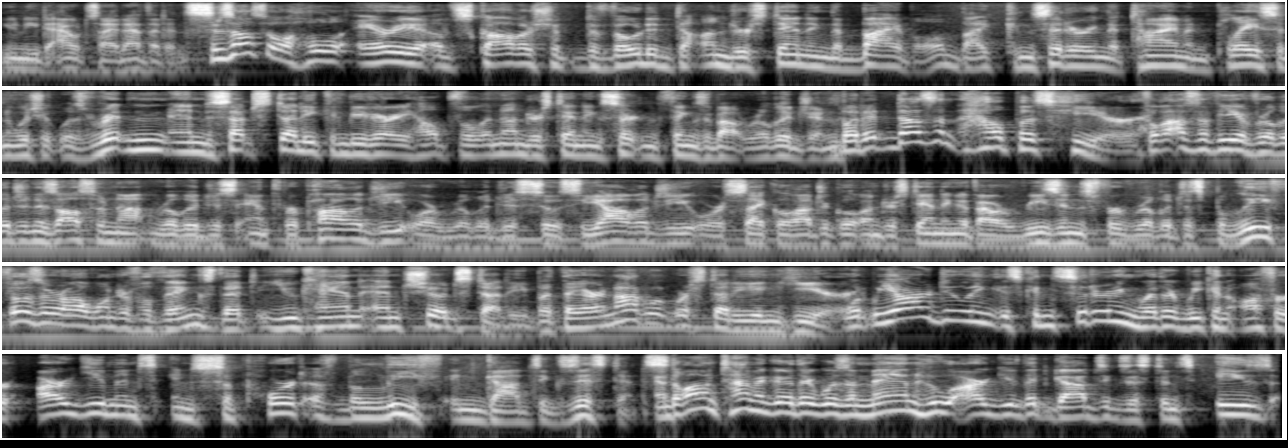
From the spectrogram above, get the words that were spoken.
you need outside evidence. There's also a whole area of scholarship devoted to understanding the Bible by considering the time and place in which it was written, and such study can be very helpful in understanding certain things about religion. But it doesn't help us here. Philosophy of religion is also not religious anthropology, or religious sociology, or psychological understanding of our reasons for religious belief. Those are all wonderful things that you can and should study, but they are not what we're studying here. What we are doing is considering whether we can offer arguments in support of belief in God's existence. And a long time ago there was was a man who argued that God's existence is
